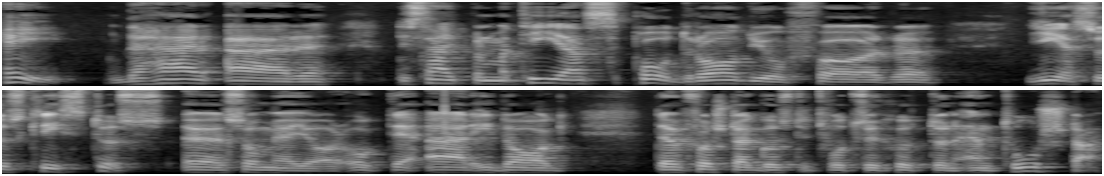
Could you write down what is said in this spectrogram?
Hej! Det här är Disciple Mattias poddradio för eh, Jesus Kristus eh, som jag gör och det är idag den 1 augusti 2017 en torsdag.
